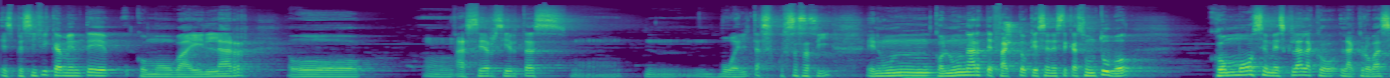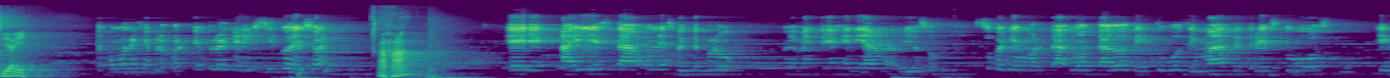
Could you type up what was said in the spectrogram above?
específicamente como bailar o mm, hacer ciertas vueltas, cosas así, en un, con un artefacto que es en este caso un tubo, ¿cómo se mezcla la, la acrobacia ahí? Te pongo un ejemplo, por ejemplo en el Circo del Sol, Ajá, Eh, ahí está un espectáculo obviamente genial, maravilloso, súper bien montado de tubos de más de tres tubos, eh,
